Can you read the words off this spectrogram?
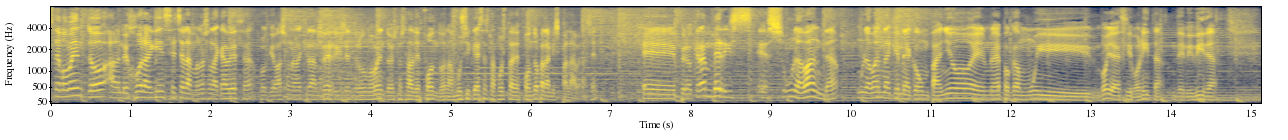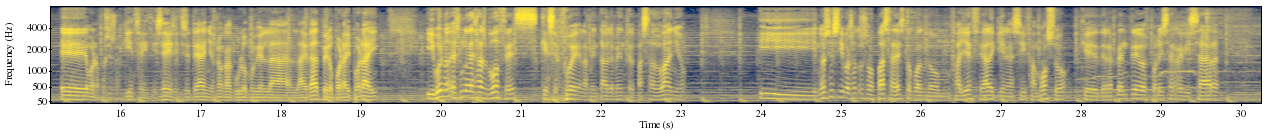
Este momento, a lo mejor alguien se echa las manos a la cabeza porque va a sonar Cranberries dentro de un momento. Esto está de fondo, la música esta está puesta de fondo para mis palabras. ¿eh? Eh, pero Cranberries es una banda, una banda que me acompañó en una época muy, voy a decir, bonita de mi vida. Eh, bueno, pues eso, 15, 16, 17 años, no calculo muy bien la, la edad, pero por ahí, por ahí. Y bueno, es una de esas voces que se fue lamentablemente el pasado año y no sé si vosotros os pasa esto cuando fallece alguien así famoso, que de repente os ponéis a revisar,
